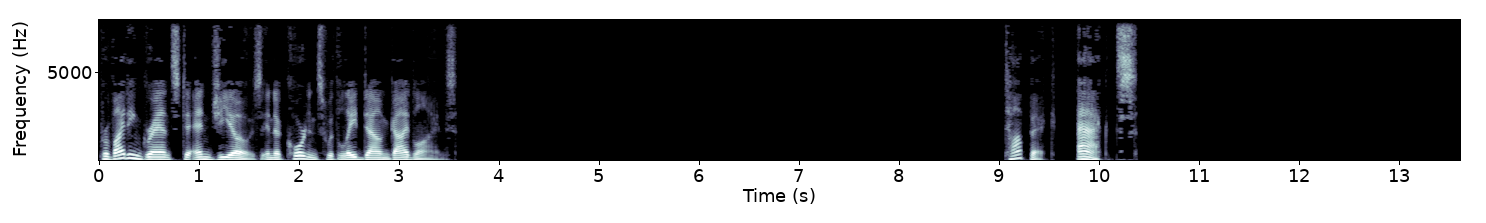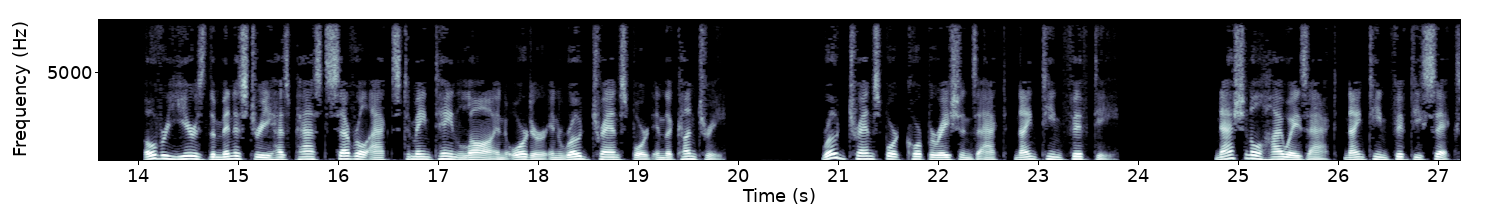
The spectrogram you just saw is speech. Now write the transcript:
Providing grants to NGOs in accordance with laid down guidelines Acts. Over years the ministry has passed several acts to maintain law and order in road transport in the country. Road Transport Corporations Act, 1950 National Highways Act, 1956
